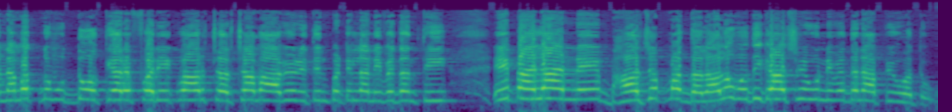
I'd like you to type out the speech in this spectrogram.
અનામતનો મુદ્દો અત્યારે ફરી એકવાર ચર્ચામાં આવ્યો. નીતિન પટેલના નિવેદનથી એ પહેલા એમને ભાજપમાં દલાલો વધી ગયા છે એવું નિવેદન આપ્યું હતું.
